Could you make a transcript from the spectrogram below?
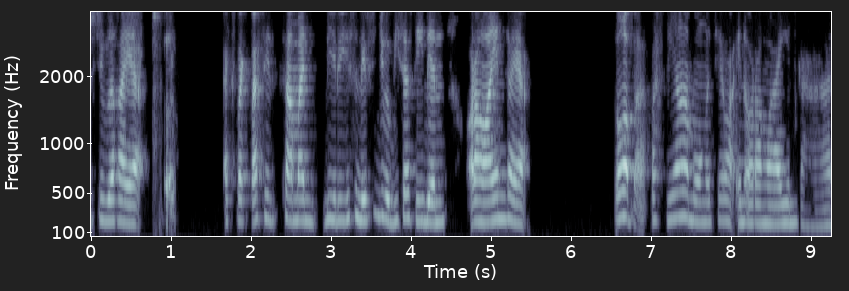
Terus juga kayak ekspektasi sama diri sendiri sih juga bisa sih dan orang lain kayak lo nggak pa- pastinya nggak mau ngecewain orang lain kan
